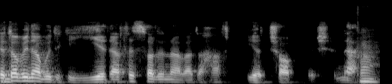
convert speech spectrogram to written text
کتابی نبوده که یه دفعه سال 97 بیاد چاپ بشه. نه. بله.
